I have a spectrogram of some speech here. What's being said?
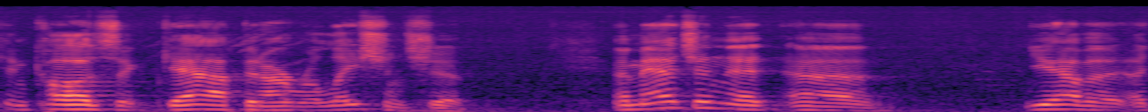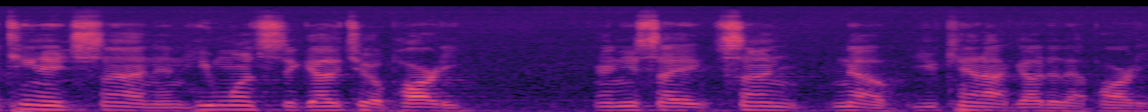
can cause a gap in our relationship. Imagine that uh, you have a, a teenage son and he wants to go to a party. And you say, Son, no, you cannot go to that party.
